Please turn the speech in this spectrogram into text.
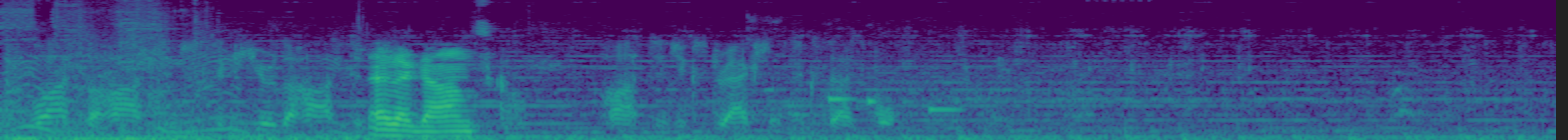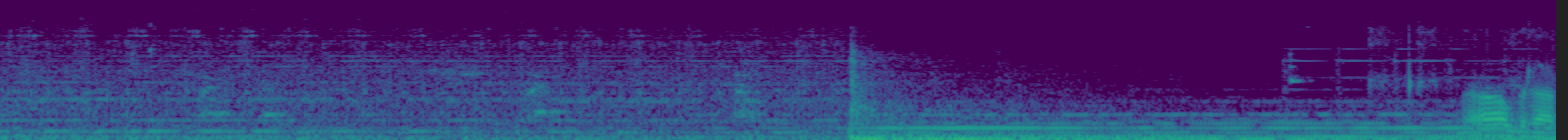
hostage. Elegancko. Dobra,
